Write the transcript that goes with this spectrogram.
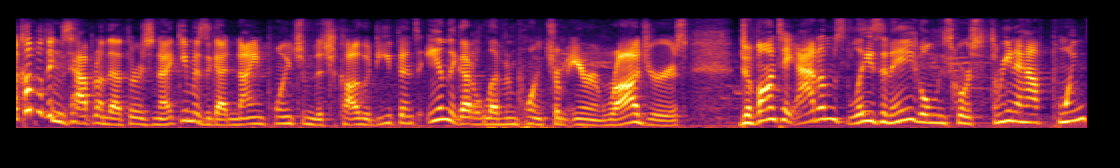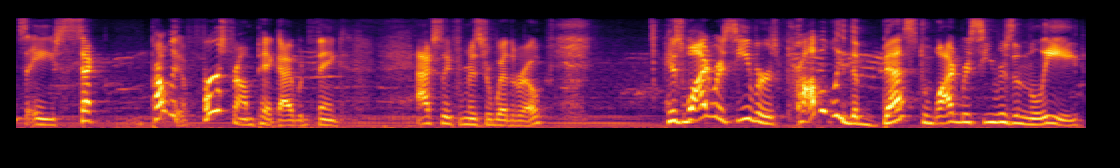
a couple things happened on that Thursday night game. As they got nine points from the Chicago defense, and they got 11 points from Aaron Rodgers. Davante Adams lays an egg, only scores three and a half points. A sec, probably a first round pick, I would think, actually for Mr. Witherow. His wide receivers, probably the best wide receivers in the league,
